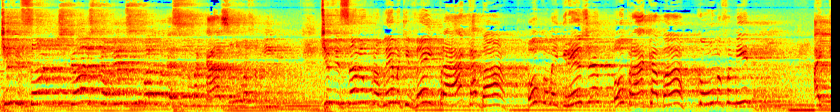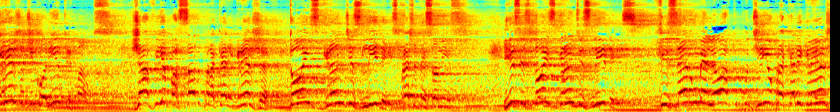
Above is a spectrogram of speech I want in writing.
Divisão é um dos piores problemas que pode acontecer numa casa, numa família. Divisão é um problema que vem para acabar, ou com uma igreja, ou para acabar com uma família. A igreja de Corinto, irmãos, já havia passado por aquela igreja dois grandes líderes, preste atenção nisso. E esses dois grandes líderes fizeram o melhor que podiam para aquela igreja,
